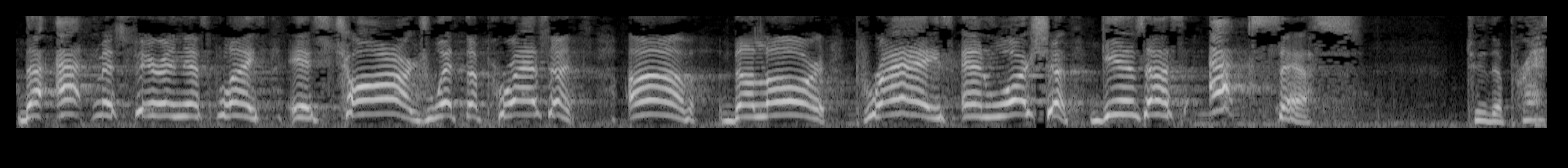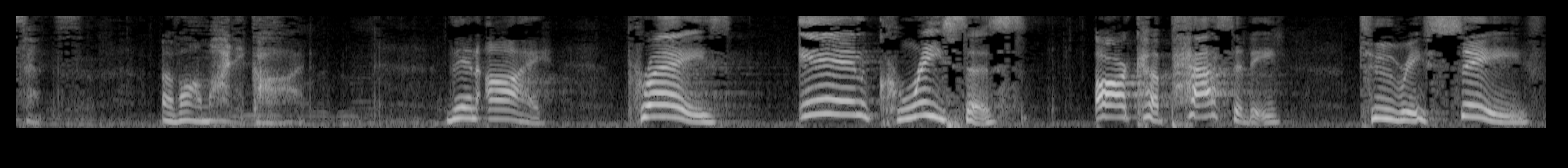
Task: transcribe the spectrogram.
The atmosphere in this place is charged with the presence of the Lord. Praise and worship gives us access to the presence of Almighty God. Then I, praise increases our capacity to receive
